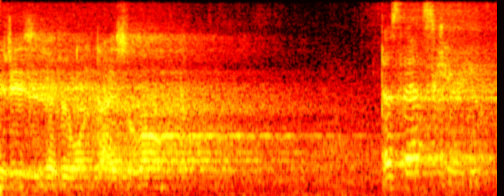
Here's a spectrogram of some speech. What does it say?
It is if everyone dies alone. Does that scare you?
